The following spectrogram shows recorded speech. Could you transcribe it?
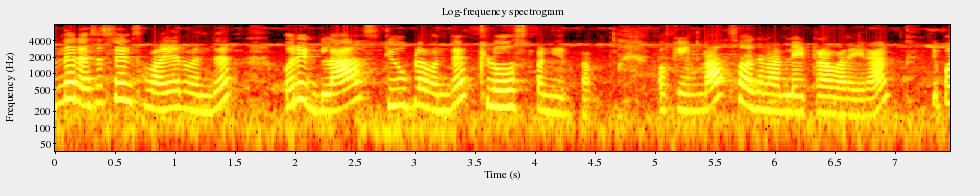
இந்த ரெசிஸ்டன்ஸ் ஒயர் வந்து ஒரு கிளாஸ் டியூப்பில் வந்து க்ளோஸ் பண்ணியிருப்பேன் ஓகேங்களா? ஸோ அதை நான் லேட்டராக வரைகிறேன். இப்போ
